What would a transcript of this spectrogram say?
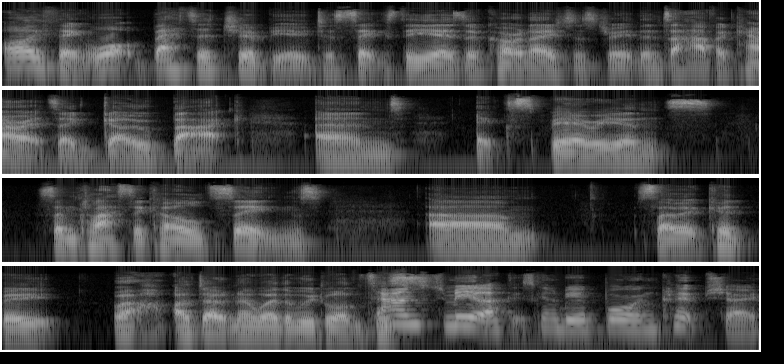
I think what better tribute to sixty years of Coronation Street than to have a character go back and experience some classic old scenes. Um, so it could be. Well, I don't know whether we'd want to. Sounds to me like it's going to be a boring clip show.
